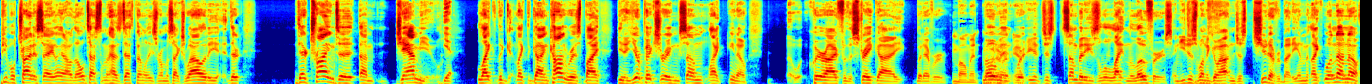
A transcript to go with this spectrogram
people try to say you know the Old Testament has death penalties for homosexuality. They're they're trying to um, jam you. Yep. Like the like the guy in Congress by you know you're picturing some like you know queer eye for the straight guy whatever Moment. moment whatever, yeah. where you just somebody's a little light in the loafers and you just want to go out and just shoot everybody and like well no no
